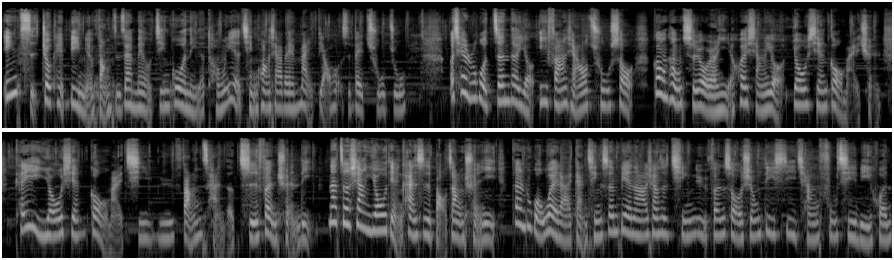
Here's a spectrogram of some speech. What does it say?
因此就可以避免房子在没有经过你的同意的情况下被卖掉或者是被出租。而且如果真的有一方想要出售，共同持有人也会享有优先购买权，可以优先购买其余房产的持份权利。那这项优点看似保障权益，但如果未来感情生变啊，像是情侣分手、兄弟戏强、夫妻离婚，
